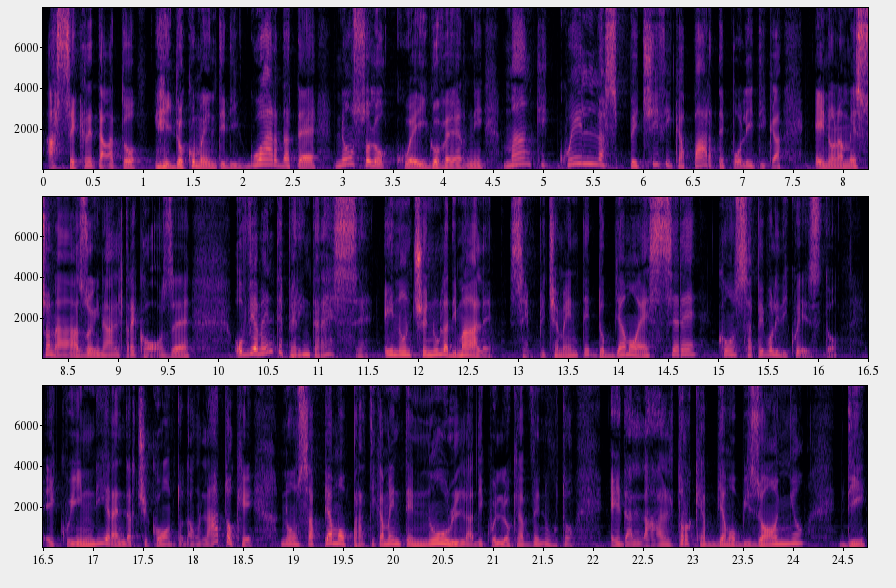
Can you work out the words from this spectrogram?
ha secretato i documenti di guarda te, non solo quei governi, ma anche quella specifica parte politica. E non ha messo naso in altre cose, ovviamente per interesse e non c'è nulla di male, semplicemente dobbiamo essere consapevoli di questo e quindi renderci conto da un lato che non sappiamo praticamente nulla di quello che è avvenuto e dall'altro che abbiamo bisogno di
